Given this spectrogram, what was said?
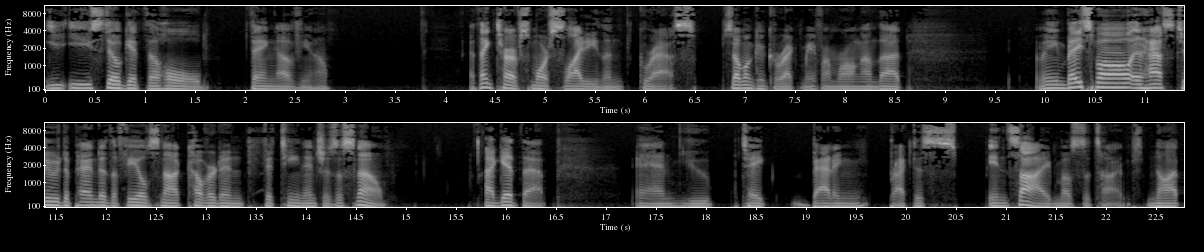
you, you still get the whole thing of, you know, I think turf's more slidey than grass. Someone could correct me if I'm wrong on that. I mean, baseball, it has to depend if the field's not covered in 15 inches of snow. I get that. And you take batting practice inside most of the times, not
